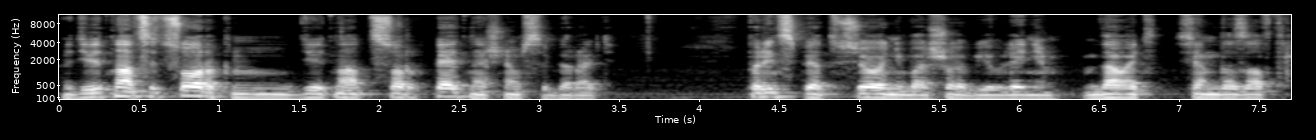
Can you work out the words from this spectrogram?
В 19.40, 19.45 начнем собирать. В принципе, это все небольшое объявление. Давайте, всем до завтра.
